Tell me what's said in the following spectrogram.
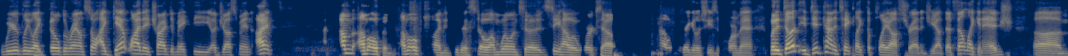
weirdly like build around. So I get why they tried to make the adjustment. I. I'm I'm open. I'm open minded to this, so I'm willing to see how it works out regular season format. But it does it did kind of take like the playoff strategy out. That felt like an edge um,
